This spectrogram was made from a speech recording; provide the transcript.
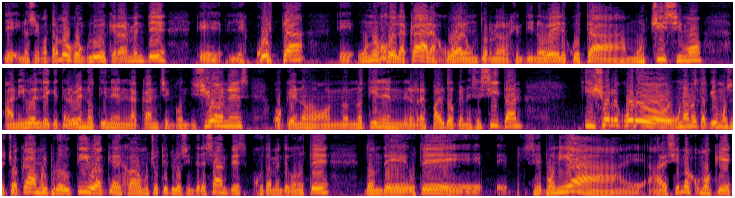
eh, y nos encontramos con clubes que realmente eh, les cuesta eh, un ojo de la cara jugar a un torneo argentino B, les cuesta muchísimo a nivel de que tal vez no tienen la cancha en condiciones o que no, no, no tienen el respaldo que necesitan. Y yo recuerdo una nota que hemos hecho acá, muy productiva, que ha dejado muchos títulos interesantes, justamente con usted, donde usted eh, se ponía eh, a decirnos como que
